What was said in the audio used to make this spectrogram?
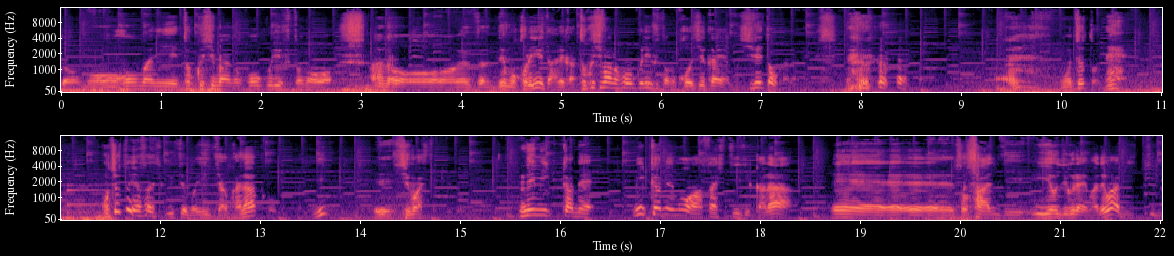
ともうほんまに徳島のフォークリフトの、あのー、でもこれ言うとあれか、徳島のフォークリフトの講習会はもう知れとうからね。もうちょっとね、もうちょっと優しくしてもいいんちゃうかなと思ったりに、えー、しましたけど。で、3日目。3日目も朝7時から、えー、そう3時、4時ぐらいまではみっちり。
